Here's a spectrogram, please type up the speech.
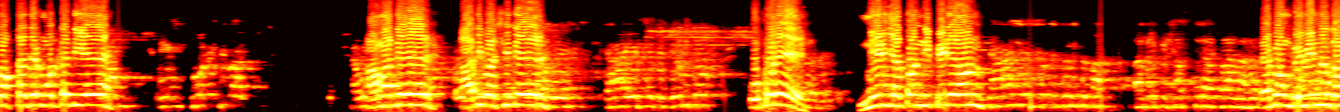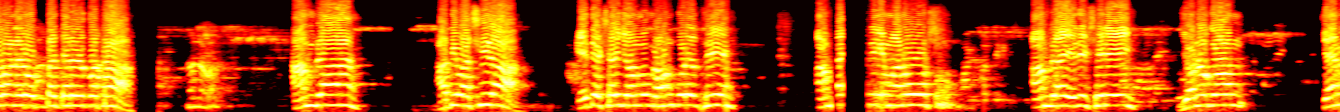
বক্তাদের মধ্যে দিয়ে আমাদের আদিবাসীদের উপরে নির্যাতন, নিপীড়ন এবং বিভিন্ন ধরনের অত্যাচারের কথা। আমরা আদিবাসীরা এদেশে জন্মগ্রহণ করেছি। আমরা মানুষ, আমরা এদেশেরই জনগণ, কেন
